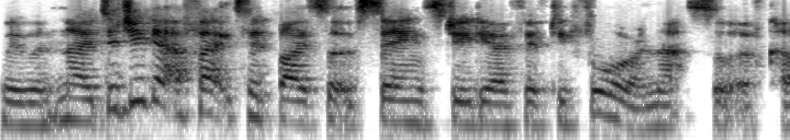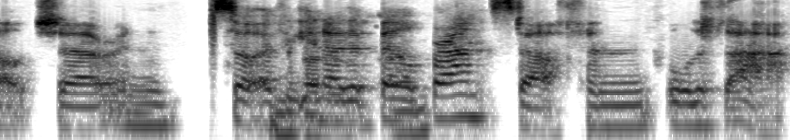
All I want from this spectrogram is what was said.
we wouldn't know. Did you get affected by sort of seeing Studio 54 and that sort of culture and sort of, no, you know, the Bill um, Brandt stuff and all of that?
